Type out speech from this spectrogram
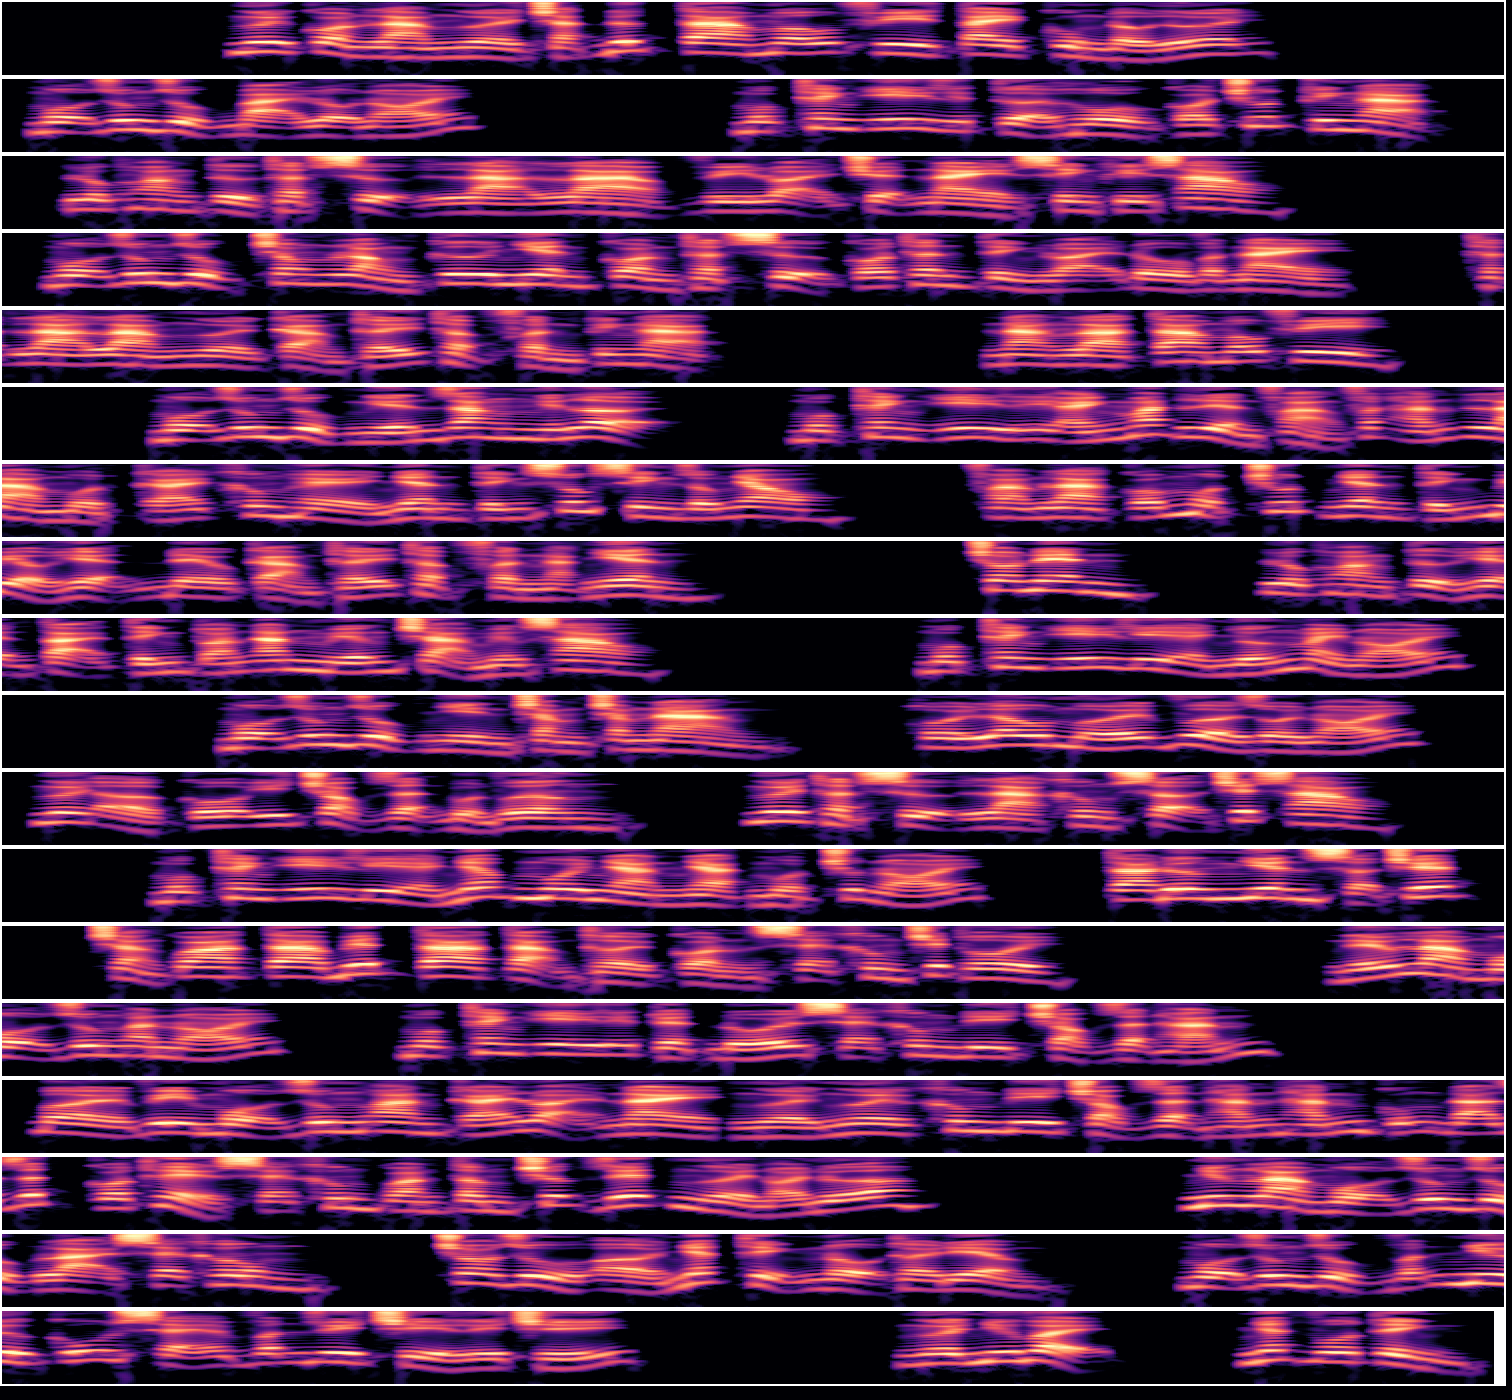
Ngươi còn làm người chặt đứt ta mẫu phi tay cùng đầu lưỡi. Mộ Dung Dục bại lộ nói. Mục Thanh Y tựa hồ có chút kinh ngạc, lục hoàng tử thật sự là là vì loại chuyện này sinh khí sao? Mộ dung dục trong lòng cư nhiên còn thật sự có thân tình loại đồ vật này, thật là làm người cảm thấy thập phần kinh ngạc. Nàng là ta mẫu phi. Mộ dung dục nghiến răng nghiến lợi, một thanh y ánh mắt liền phảng phất hắn là một cái không hề nhân tính xuất sinh giống nhau, phàm là có một chút nhân tính biểu hiện đều cảm thấy thập phần ngạc nhiên. Cho nên, lục hoàng tử hiện tại tính toán ăn miếng trả miếng sao. Một thanh y gì nhướng mày nói. Mộ dung dục nhìn chằm chằm nàng, hồi lâu mới vừa rồi nói, ngươi ở cố ý chọc giận bổn vương, ngươi thật sự là không sợ chết sao. Mục thanh y lìa nhấp môi nhàn nhạt một chút nói, ta đương nhiên sợ chết, chẳng qua ta biết ta tạm thời còn sẽ không chết thôi. Nếu là mộ dung an nói, mục thanh y tuyệt đối sẽ không đi chọc giận hắn. Bởi vì mộ dung an cái loại này người ngươi không đi chọc giận hắn hắn cũng đã rất có thể sẽ không quan tâm trước giết người nói nữa. Nhưng là mộ dung dục lại sẽ không, cho dù ở nhất thịnh nộ thời điểm, mộ dung dục vẫn như cũ sẽ vẫn duy trì lý trí. Người như vậy, nhất vô tình.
